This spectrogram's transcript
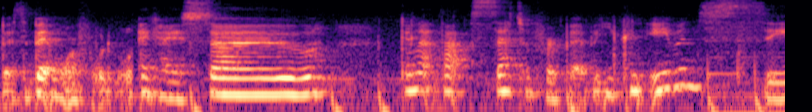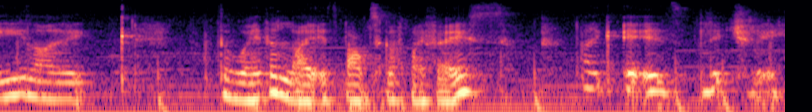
but it's a bit more affordable. Okay so gonna let that settle for a bit but you can even see like the way the light is bouncing off my face. Like it is literally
